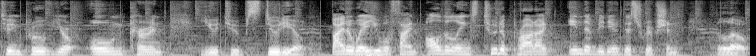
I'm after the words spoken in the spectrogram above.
to improve your own current YouTube studio. By the way, you will find all the links to the product in the video description below.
